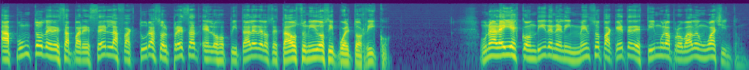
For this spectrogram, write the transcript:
a punto de desaparecer la factura sorpresa en los hospitales de los Estados Unidos y Puerto Rico. Una ley escondida en el inmenso paquete de estímulo aprobado en Washington.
